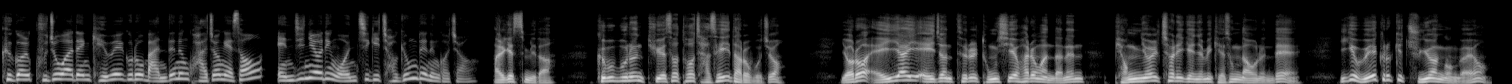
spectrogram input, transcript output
그걸 구조화된 계획으로 만드는 과정에서 엔지니어링 원칙이 적용되는 거죠. 알겠습니다. 그 부분은 뒤에서 더 자세히 다뤄보죠. 여러 AI 에이전트를 동시에 활용한다는 병렬 처리 개념이 계속 나오는데 이게 왜 그렇게 중요한 건가요?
